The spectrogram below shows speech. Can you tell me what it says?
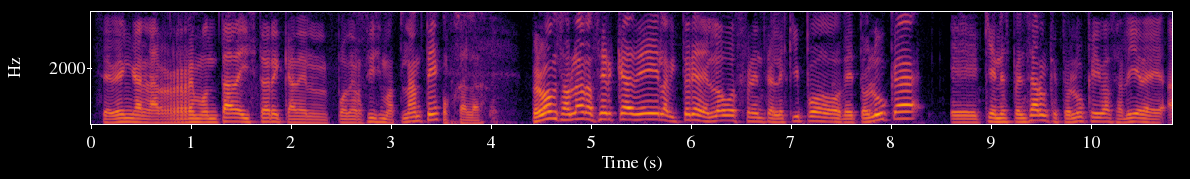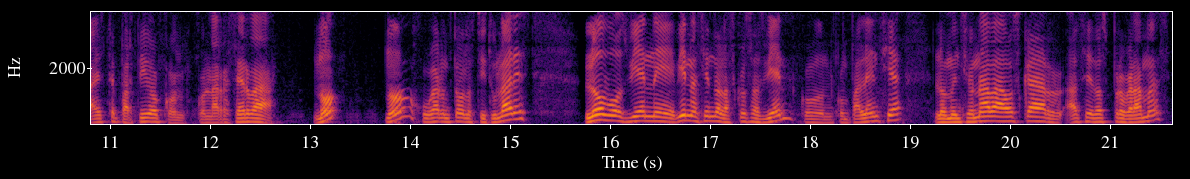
se venga la remontada histórica del poderosísimo Atlante. Ojalá. Pero vamos a hablar acerca de la victoria de Lobos frente al equipo de Toluca. Eh, quienes pensaron que Toluca iba a salir eh, a este partido con, con la reserva, no, no, jugaron todos los titulares. Lobos viene, viene haciendo las cosas bien con, con Palencia. Lo mencionaba Oscar hace dos programas.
